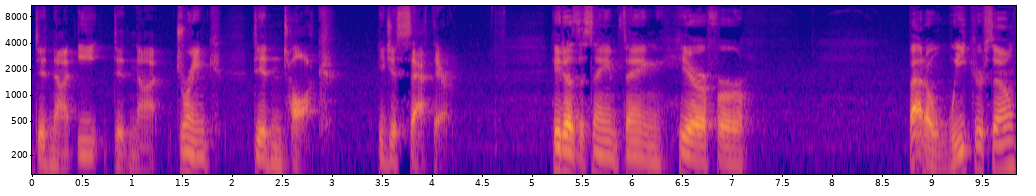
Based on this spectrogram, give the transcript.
did not eat, did not drink, didn't talk. He just sat there. He does the same thing here for about a week or so.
